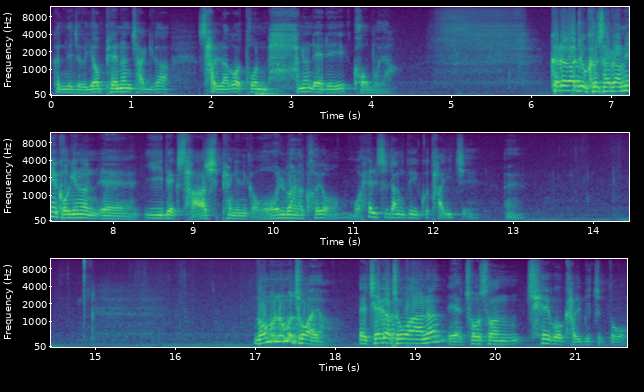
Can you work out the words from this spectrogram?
근데 저 옆에는 자기가 살라고 돈 많은 LA 거부야. 그래가지고 그 사람이 거기는 예, 240평이니까 얼마나 커요. 뭐 헬스장도 있고 다 있지. 예. 너무너무 좋아요. 예, 제가 좋아하는 예, 조선 최고 갈비집도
